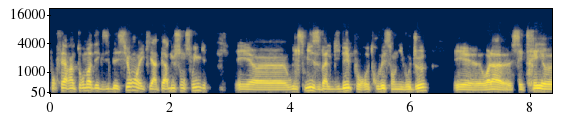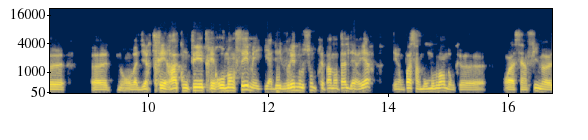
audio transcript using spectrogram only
pour faire un tournoi d'exhibition et qui a perdu son swing. Et euh, Will Smith va le guider pour retrouver son niveau de jeu. Et euh, voilà, c'est très, euh, on va dire, très raconté, très romancé, mais il y a des vraies notions de prépa mentale derrière. Et on passe un bon moment. Donc voilà, c'est un film.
